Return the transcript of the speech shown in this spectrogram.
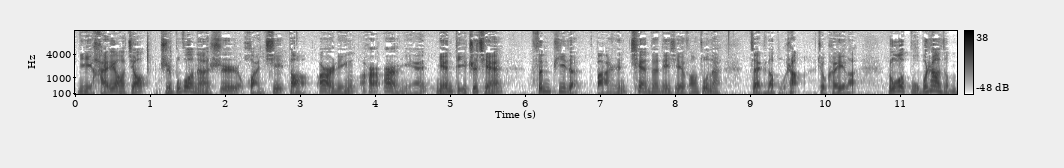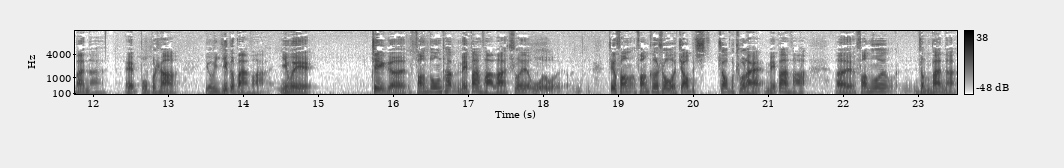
你还要交，只不过呢是缓期到二零二二年年底之前分批的。把人欠的那些房租呢，再给他补上就可以了。如果补不上怎么办呢？哎，补不上有一个办法，因为这个房东他没办法了，说我我这个房房客说我交不起交不出来，没办法。呃，房东怎么办呢？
